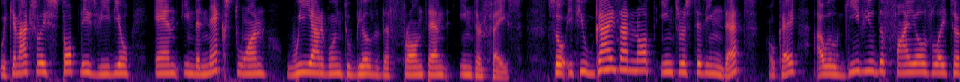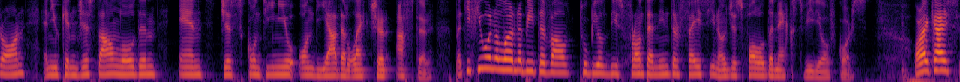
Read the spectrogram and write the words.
we can actually stop this video and in the next one, we are going to build the front-end interface. So if you guys are not interested in that, okay, I will give you the files later on and you can just download them and just continue on the other lecture after. But if you want to learn a bit about to build this front-end interface, you know, just follow the next video, of course. Alright guys,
